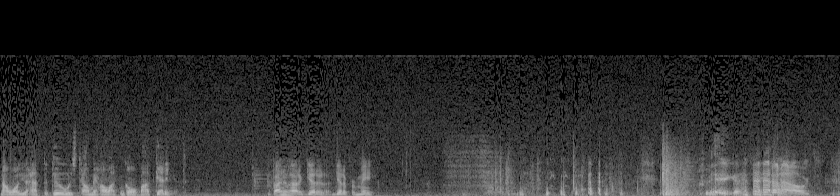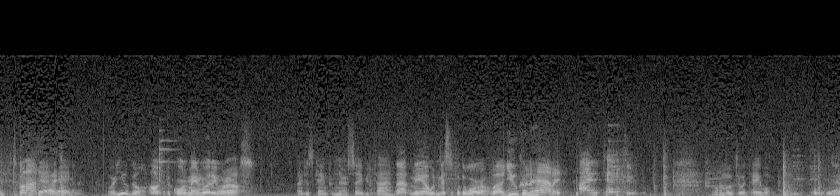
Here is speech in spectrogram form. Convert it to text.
Now all you have to do is tell me how I can go about getting it. If I knew how to get it, I'd get it for me. Hey, guys. What's going on? Yeah, Hey, where are you going? Oh, to the Quartermaine wedding. Where else? I just came from there. Save your time. Not me. I wouldn't miss it for the world. Well, you can have it. I intend to. You want to move to a table? Yeah.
